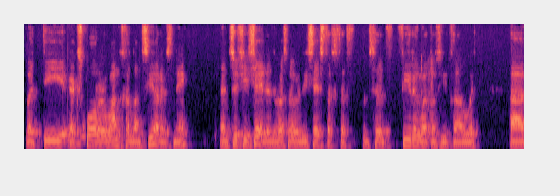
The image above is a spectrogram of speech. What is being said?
wat die Explorer 1 gelanseer is, nê? En soos jy sê, dit was nou die 60ste viering wat ons hier gehou het. Uh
